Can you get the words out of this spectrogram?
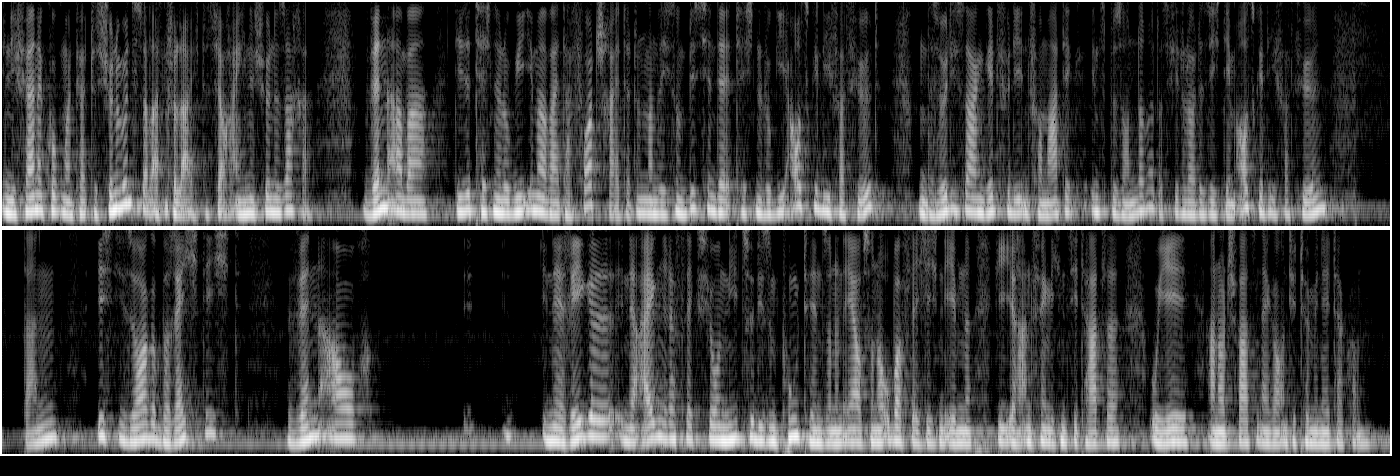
in die Ferne gucken, man fährt das schöne Münsterland vielleicht. Das ist ja auch eigentlich eine schöne Sache. Wenn aber diese Technologie immer weiter fortschreitet und man sich so ein bisschen der Technologie ausgeliefert fühlt, und das würde ich sagen, gilt für die Informatik insbesondere, dass viele Leute sich dem ausgeliefert fühlen, dann ist die Sorge berechtigt, wenn auch in der Regel in der Eigenreflexion nie zu diesem Punkt hin, sondern eher auf so einer oberflächlichen Ebene, wie ihre anfänglichen Zitate, oje, Arnold Schwarzenegger und die Terminator kommen.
